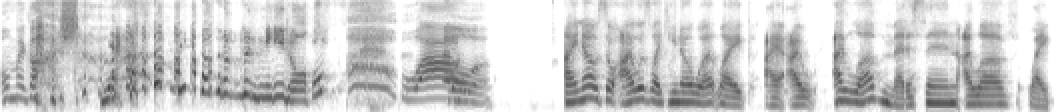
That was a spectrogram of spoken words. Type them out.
Oh my gosh. yeah, because of the needles. Wow. So, I know. So I was like, you know what? Like I I I love medicine. I love like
